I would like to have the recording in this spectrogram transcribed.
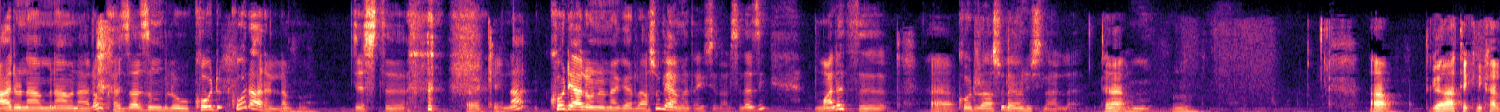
አዱና ምናምን አለው። ከዛ ዝም ብሎ ኮድ አይደለም just እና ኮድ ያልሆነ ነገር ራሱ ሊያመጣ ይችላል። ስለዚህ ማለት ኮድ ራሱ ላይሆን ይችላል። አዎ። ገና technical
